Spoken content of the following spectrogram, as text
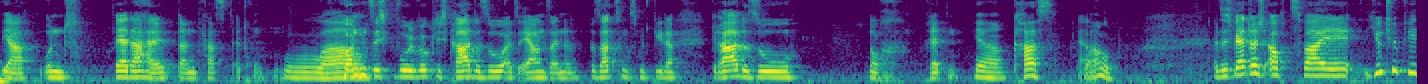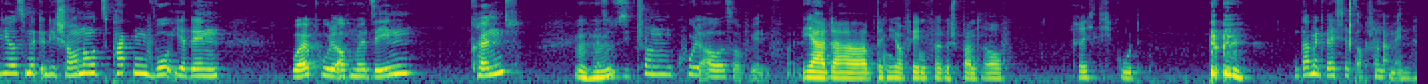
Ja, und wäre da halt dann fast ertrunken Wow. konnten sich wohl wirklich gerade so, also er und seine Besatzungsmitglieder, gerade so noch retten. Ja, krass. Ja. Wow. Also ich werde euch auch zwei YouTube-Videos mit in die Shownotes packen, wo ihr den Whirlpool auch mal sehen könnt. Also sieht schon cool aus auf jeden Fall. Ja, da bin ich auf jeden Fall gespannt drauf. Richtig gut. Und damit wäre ich jetzt auch schon am Ende.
